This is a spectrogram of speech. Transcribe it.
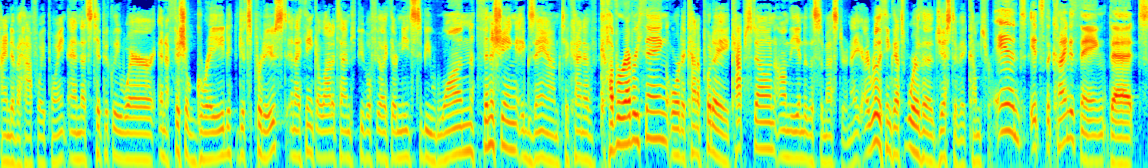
kind of a halfway point, and that's typically where an official grade gets produced. And I think a lot of times people feel like there needs to be one finishing exam to kind of cover everything or to kind of put a capstone on the end of the semester. And I, I really think that's where the gist of it comes from. And it's the kind of thing that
